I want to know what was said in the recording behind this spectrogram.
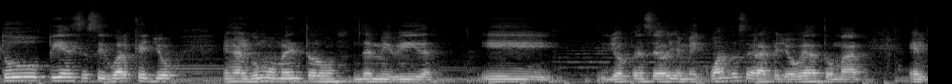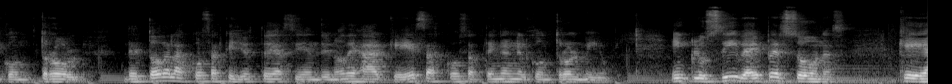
tú pienses igual que yo en algún momento de mi vida y yo pensé, oye, ¿cuándo será que yo voy a tomar el control de todas las cosas que yo estoy haciendo y no dejar que esas cosas tengan el control mío? Inclusive hay personas que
